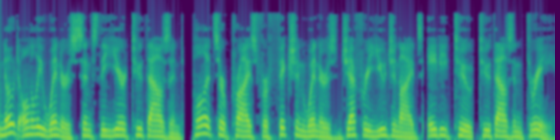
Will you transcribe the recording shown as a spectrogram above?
note only winners since the year 2000, Pulitzer Prize for Fiction winners Jeffrey Eugenides 82 2003,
